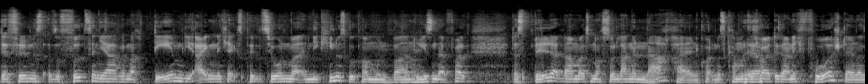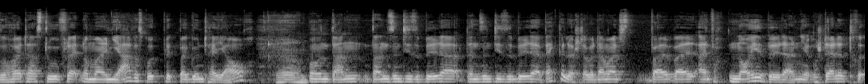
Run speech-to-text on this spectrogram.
der Film ist also 14 Jahre nachdem die eigentliche Expedition war in die Kinos gekommen und war ein Riesenerfolg, dass Bilder damals noch so lange nachhallen konnten. Das kann man sich Ja. heute gar nicht vorstellen. Also heute hast du vielleicht nochmal einen Jahresrückblick bei Günther Jauch und dann, dann sind diese Bilder, dann sind diese Bilder weggelöscht. Aber damals, weil, weil einfach neue Bilder an ihre Stelle tre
